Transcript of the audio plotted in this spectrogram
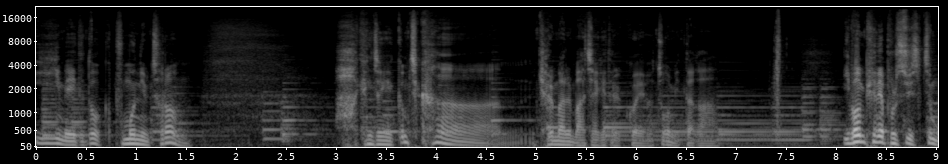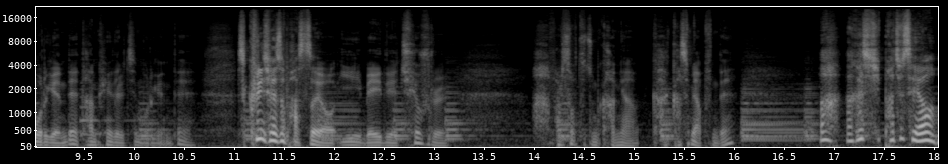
이 메이드도 그 부모님처럼 아, 굉장히 끔찍한 결말을 맞이하게 될 거예요. 조금 있다가 이번 편에 볼 수 있을지 모르겠는데 다음 편이 될지 모르겠는데 스크린샷에서 봤어요. 이 메이드의 최후를 아, 벌써부터 좀 감이 아, 가, 가슴이 아픈데. 아 아가씨 봐주세요.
